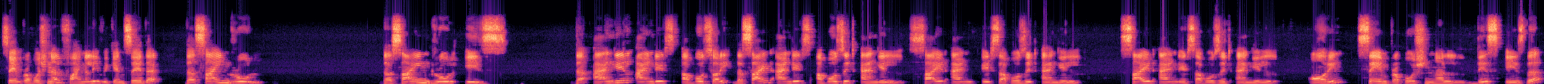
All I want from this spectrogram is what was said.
same proportional. Finally, we can say that the sine rule, the sine rule is the angle and its opposite sorry the side and its opposite angle. Side and its opposite angle. Side and its opposite angle are in same proportional. This is the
